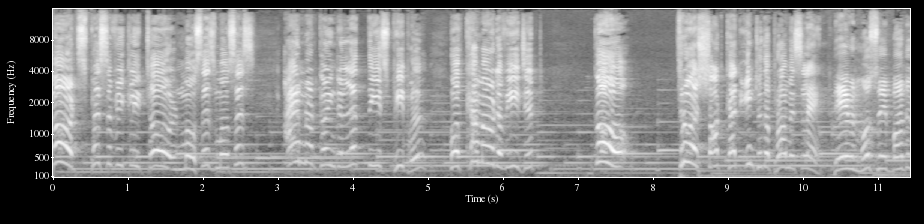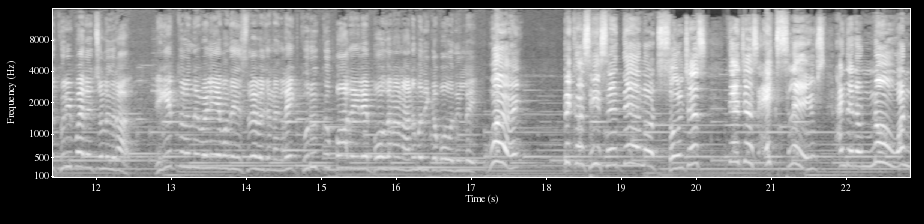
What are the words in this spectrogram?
God specifically told Moses, Moses, I am not going to let these people who have come out of Egypt go through a shortcut into the promised land. தேவன் மோசையை பார்த்து குறிப்பா இதை சொல்லுகிறார் எகிப்திலிருந்து வெளியே வந்த இஸ்ரவேல் ஜனங்களை குறுக்கு பாதையிலே போக நான் அனுமதிக்க போவதில்லை Why? Because he said they are not soldiers, they're just ex slaves and they don't know one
